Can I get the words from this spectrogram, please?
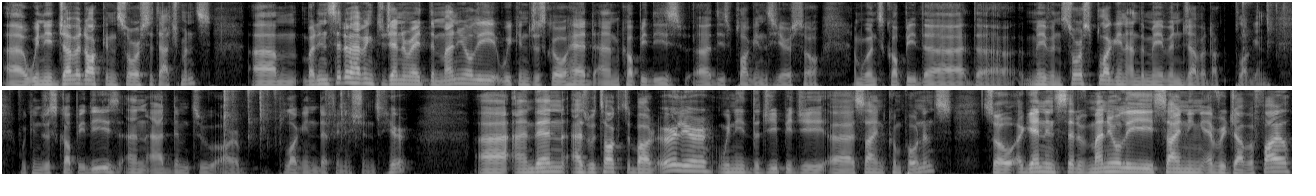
uh, we need Javadoc and source attachments. Um, but instead of having to generate them manually, we can just go ahead and copy these uh, these plugins here. So I'm going to copy the, the Maven source plugin and the Maven Javadoc plugin. We can just copy these and add them to our plugin definitions here. Uh, and then, as we talked about earlier, we need the GPG uh, signed components. So again, instead of manually signing every Java file,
